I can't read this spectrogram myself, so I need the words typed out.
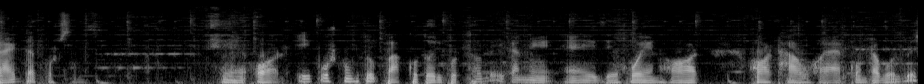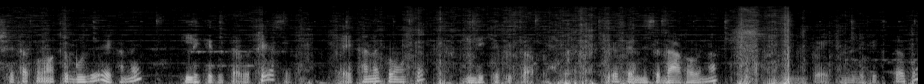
রাইট দ্য কোশ্চেন্স অর এই প্রশ্নবোধক বাক্য তৈরি করতে হবে। এখানে এই যে when what what how where কোনটা বলবে, সেটা তোমাকে বুঝে এখানে লিখে দিতে হবে, ঠিক আছে? এখানে তোমাকে লিখে দিতে হবে, ঠিক আছে? নিচে দাগ হবে না। তো এখানে লিখে দিতে হবে।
